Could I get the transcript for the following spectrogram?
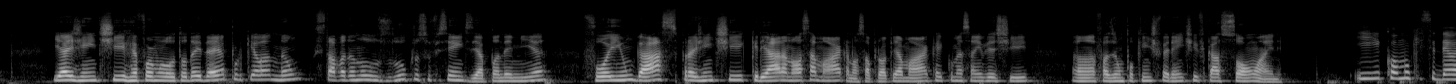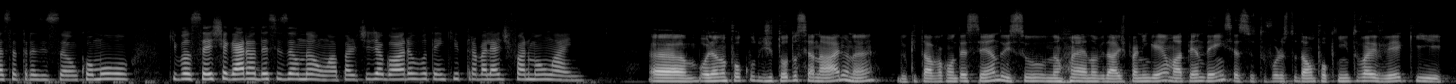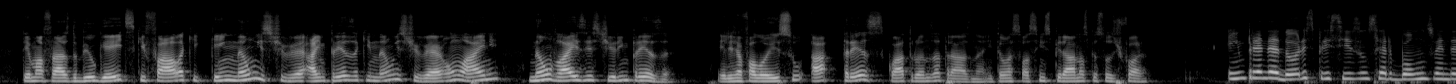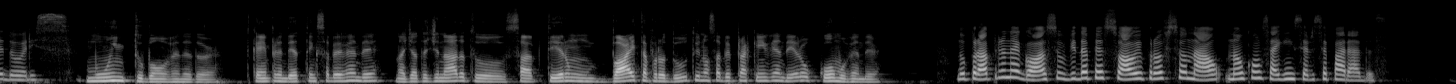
E a gente reformulou toda a ideia porque ela não estava dando os lucros suficientes. E a pandemia foi um gás para a gente criar a nossa marca, a nossa própria marca e começar a investir, uh, fazer um pouquinho diferente e ficar só online. E como que se deu essa transição? Como que vocês chegaram à decisão, não, a partir de agora eu vou ter que trabalhar de forma online? Uh, olhando um pouco de todo o cenário, né, do que estava acontecendo, isso não é novidade para ninguém, é uma tendência. Se tu for estudar um pouquinho, tu vai ver que tem uma frase do Bill Gates que fala que quem não estiver, a empresa que não estiver online, não vai existir empresa. Ele já falou isso há três, quatro anos atrás, né? Então é só se inspirar nas pessoas de fora. Empreendedores precisam ser bons vendedores. Muito bom vendedor tu quer empreender, tu tem que saber vender. Não adianta de nada tu sabe, ter um baita produto e não saber para quem vender ou como vender. No próprio negócio, vida pessoal e profissional não conseguem ser separadas.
